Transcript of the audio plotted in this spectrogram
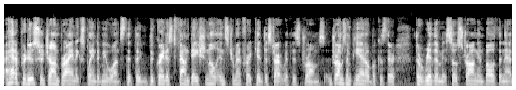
I had a producer, Jon Brion, explain to me once that the, the greatest foundational instrument for a kid to start with is drums. Drums and piano because they're, the rhythm is so strong in both, and that,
